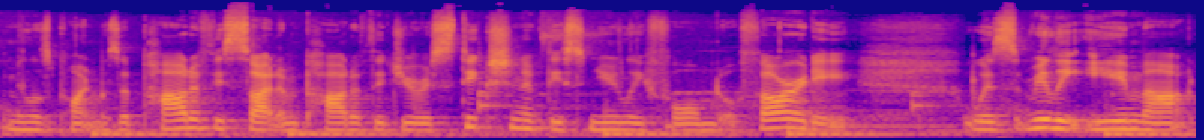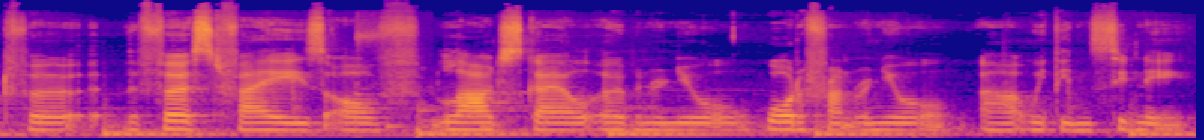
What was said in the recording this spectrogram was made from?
Millers Point was a part of this site and part of the jurisdiction of this newly formed authority was really earmarked for the first phase of large scale urban renewal, waterfront renewal uh, within Sydney.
